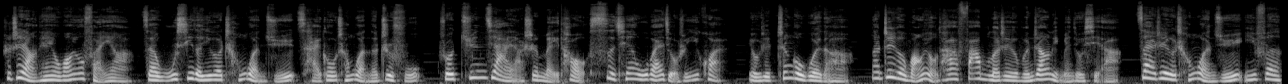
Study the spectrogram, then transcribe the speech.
是这两天有网友反映啊，在无锡的一个城管局采购城管的制服，说均价呀是每套四千五百九十一块，哟，这真够贵的哈。那这个网友他发布的这个文章里面就写啊，在这个城管局一份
